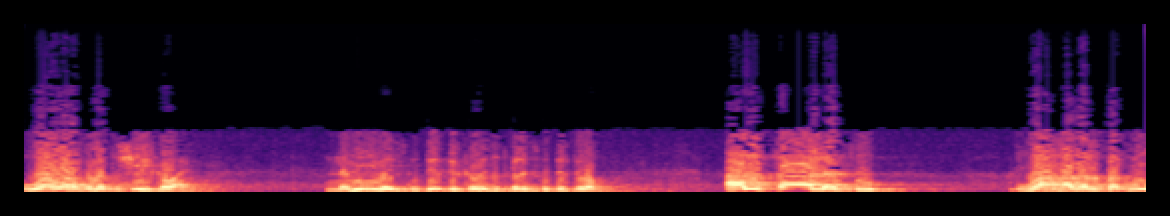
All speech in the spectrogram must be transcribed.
waa warxumatashiilka waay namiima isku dirdirka way dadka la dirdiro. Alqaalatu waa hadal badni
